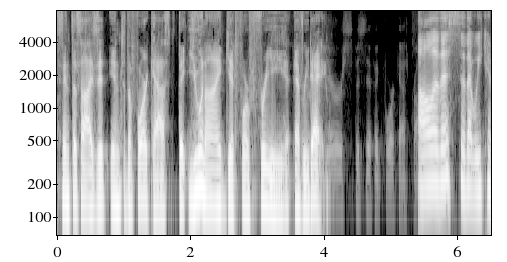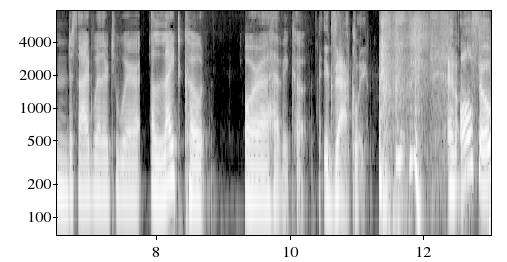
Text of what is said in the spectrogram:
synthesize it into the forecast that you and I get for free every day. All of this so that we can decide whether to wear a light coat or a heavy coat. Exactly. and also,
